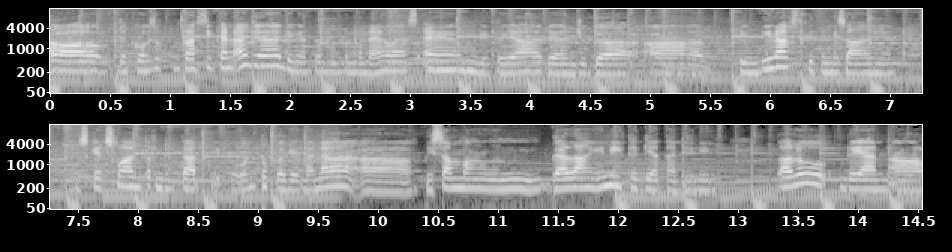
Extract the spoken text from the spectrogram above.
Uh, dan konsultasikan aja dengan teman-teman LSM gitu ya dan juga uh, tim dinas gitu misalnya puskeswan terdekat gitu untuk bagaimana uh, bisa menggalang ini kegiatan ini lalu dengan uh,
